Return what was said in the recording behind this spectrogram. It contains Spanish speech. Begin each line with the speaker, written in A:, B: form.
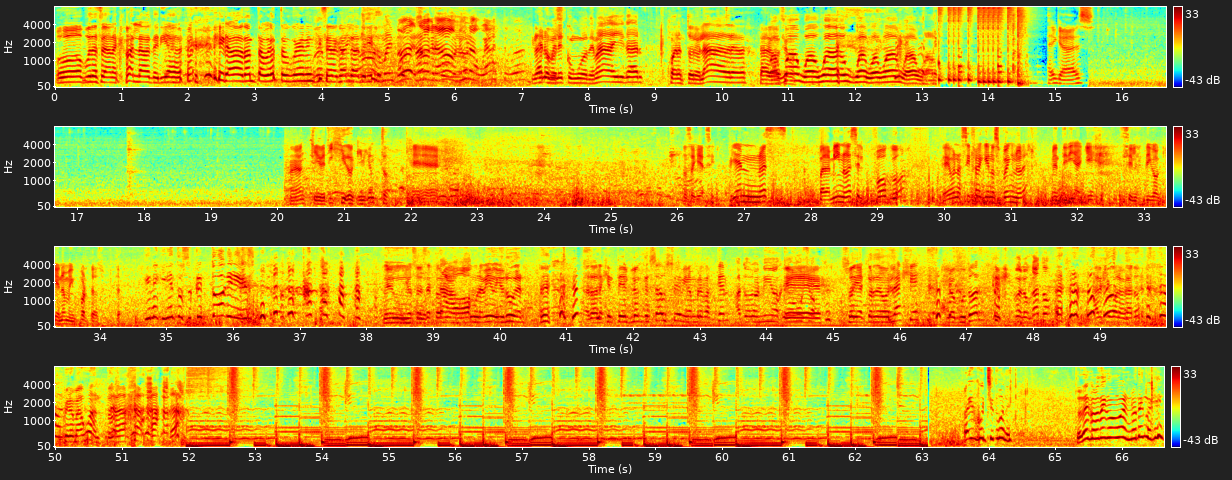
A: Oh, puta, se van a acabar la batería. He grabado tanta weá estos weones que se van a acabar la batería.
B: No, no ha grabado ni una weá este weón.
A: Claro,
B: Pelé
A: pues.
B: con huevos de Magikarp, Juan Antonio Ladra. Guau, guau, guau, guau, guau, guau, guau, guau.
C: Hey guys.
A: Vean qué tígido 500. Eh, no sé qué decir. Bien, no es. Para mí no es el foco es una cifra que no se puede ignorar. Mentiría que si les digo que no me importa los suscriptores. ¡Tiene 500 suscriptores!
B: Estoy orgulloso de ser tu amigo, un amigo youtuber.
A: A toda la gente del blog de Sauce, mi nombre es Bastián.
B: A todos los niños que
A: Eh, soy actor de doblaje, locutor,
B: con los gatos.
A: a los gatos, pero me aguanto. Lo tengo, lo tengo, weón, lo tengo aquí.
